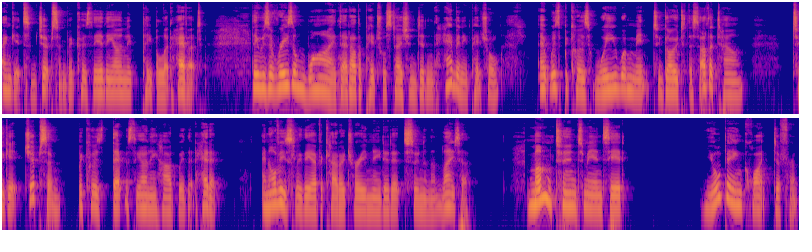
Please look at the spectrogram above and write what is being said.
and get some gypsum because they're the only people that have it? There was a reason why that other petrol station didn't have any petrol. It was because we were meant to go to this other town to get gypsum because that was the only hardware that had it. And obviously, the avocado tree needed it sooner than later. Mum turned to me and said, You're being quite different.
